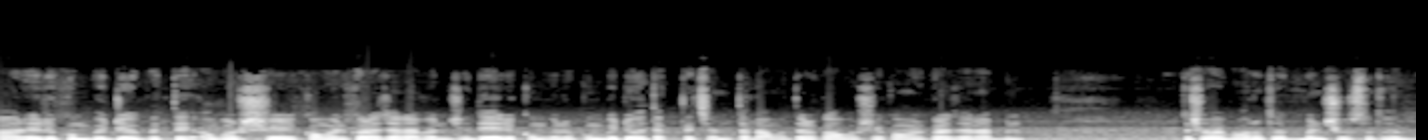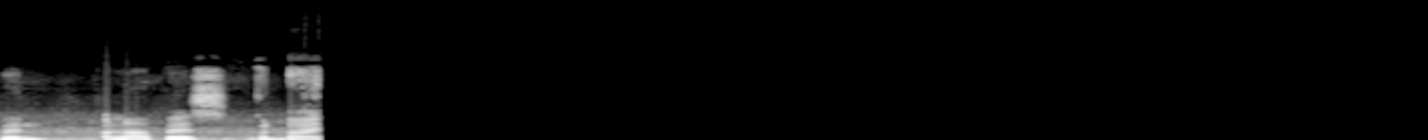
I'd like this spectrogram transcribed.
আর এরকম ভিডিও পেতে অবশ্যই কমেন্ট করে জানাবেন। যদি এরকম এরকম ভিডিও দেখতে চান, তাহলে আমাদেরকে অবশ্যই কমেন্ট করে জানাবেন। তো সবাই ভালো থাকবেন, সুস্থ থাকবেন। আল্লাহ হাফেজ গুড বাই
